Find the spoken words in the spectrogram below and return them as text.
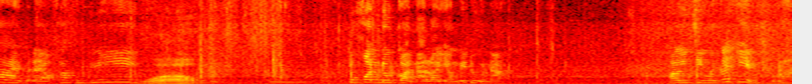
ลายไปแล้วค่ะคุณพี่ Wow. ทุกคนดูก่อนนะ เรายังไม่ดูนะ เอาจริงๆมันก็เห็นถือว่า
